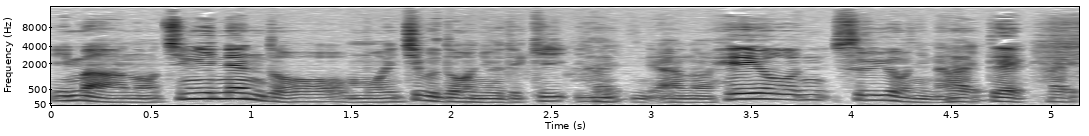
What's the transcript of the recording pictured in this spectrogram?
今あの、賃金連動も一部導入でき、はい、あの併用するようになって、はい。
